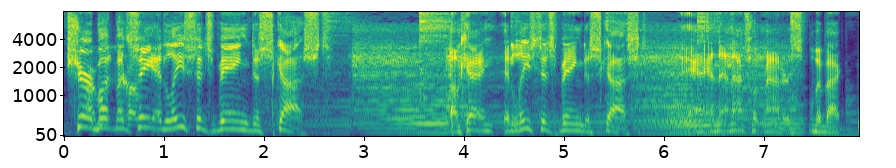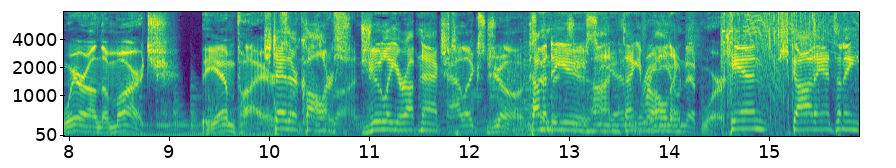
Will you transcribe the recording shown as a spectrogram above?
Sure, but but see, at least it's being discussed. Okay, at least it's being discussed, and, and that's what matters. We'll be back. We're on the march The Empire. Stay there, callers. Julie, you're up next. Alex Jones. Coming to you, hon. Thank you for holding. Network. Ken, Scott, Anthony.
